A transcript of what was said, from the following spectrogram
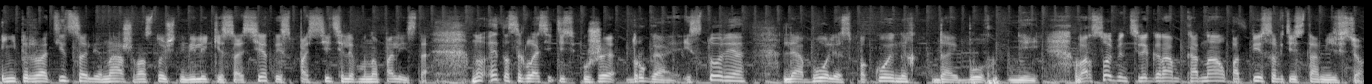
и не превратится ли наш восточный великий сосед из спасителя-монополиста. Но это, согласитесь, уже другая история для более спокойных, дай бог, дней. Варсобин, телеграм-канал, подписывайтесь, там и все.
